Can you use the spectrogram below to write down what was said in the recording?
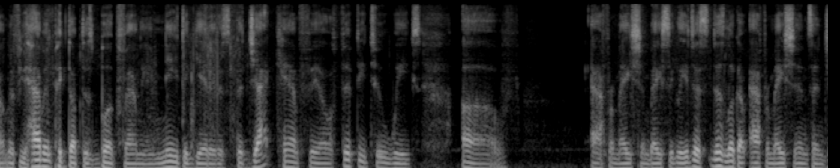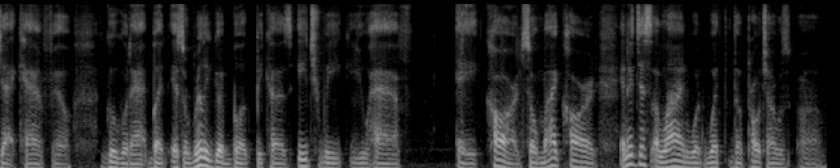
Um, if you haven't picked up this book, family, you need to get it. It's the Jack Canfield 52 Weeks of affirmation basically. Just just look up affirmations and jack canfield google that. But it's a really good book because each week you have a card. So my card and it just aligned with with the approach i was um,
